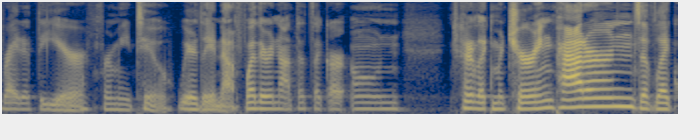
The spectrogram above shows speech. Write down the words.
right at the year for me too, weirdly enough, whether or not that's like our own kind of like maturing patterns of like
